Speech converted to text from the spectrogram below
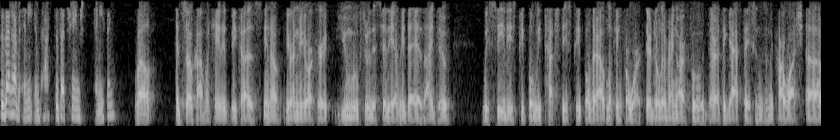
Does that have any impact? Does that change anything? Well, it's so complicated because, you know, you're a New Yorker, you move through the city every day as I do. We see these people, we touch these people. They're out looking for work. They're delivering our food. They're at the gas stations and the car wash. Uh,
